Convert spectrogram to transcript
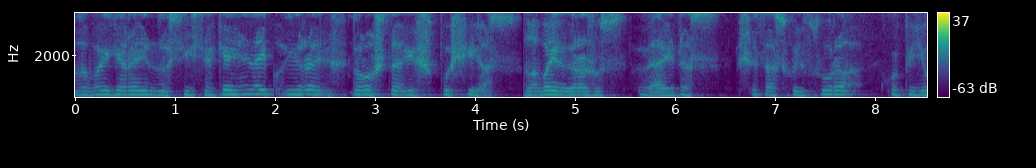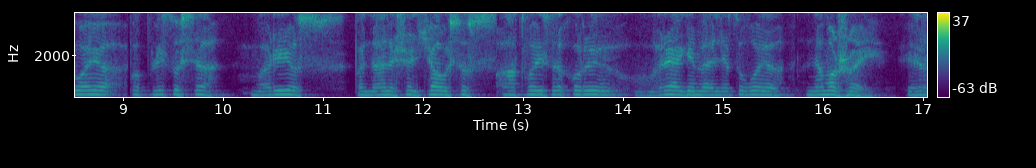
labai gerai nusisekė, jinai yra išdrošta iš pušies. Labai gražus veidas. Šitą skulptūrą kopijuoja paplitusią Marijos panelė švenčiausios atvaizdą, kurį regime Lietuvoje nemažai. Ir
